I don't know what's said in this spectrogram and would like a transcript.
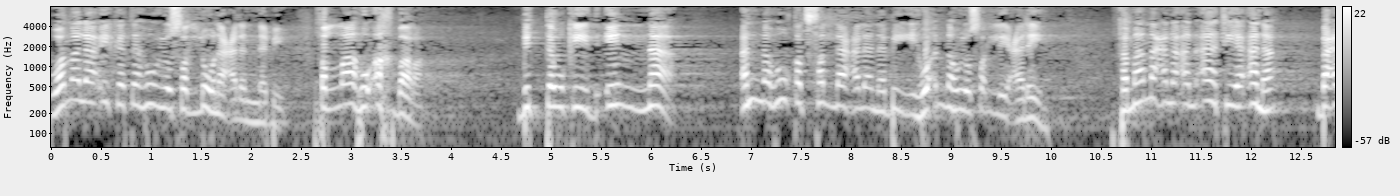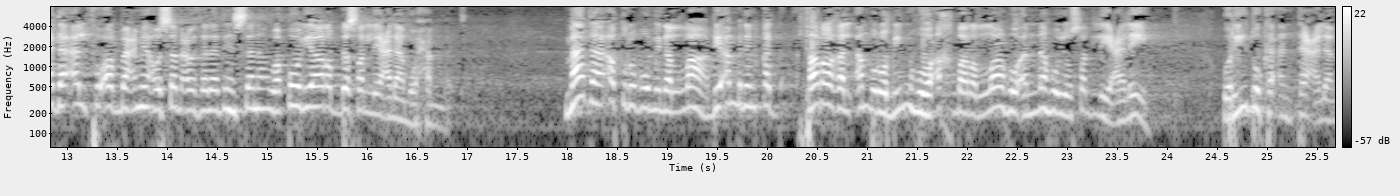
وملائكته يصلون على النبي. فالله أخبر بالتوكيد إن أنه قد صلى على نبيه وأنه يصلي عليه. فما معنى أن آتي أنا بعد 1437 سنة وقول يا رب صل على محمد؟ ماذا أطلب من الله بأمر قد فرغ الأمر منه وأخبر الله أنه يصلي عليه؟ أريدك أن تعلم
